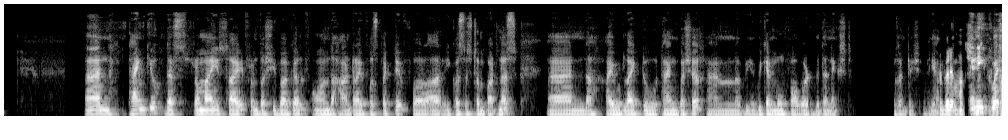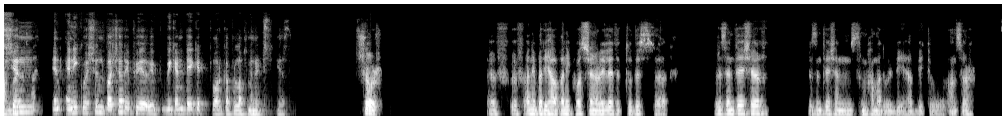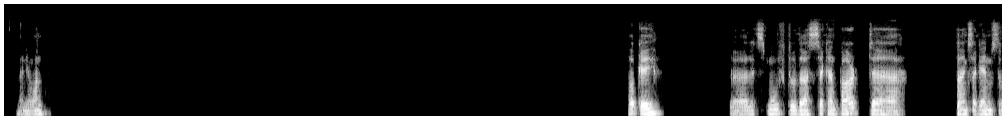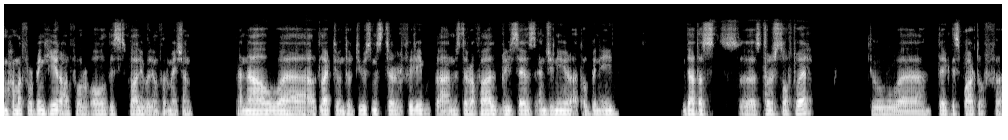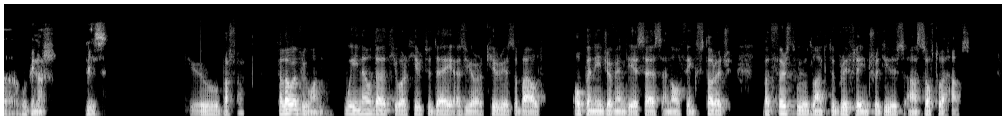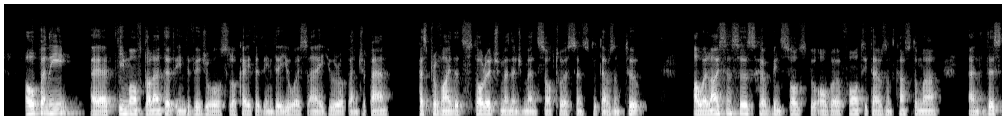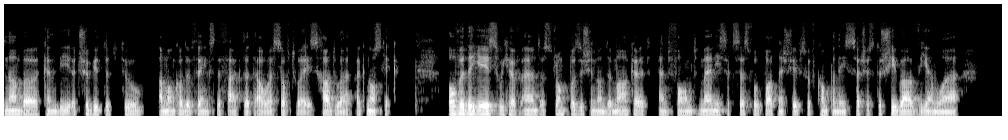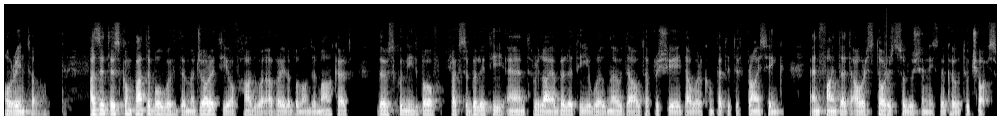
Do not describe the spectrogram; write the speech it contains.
And thank you. That's from my side, from Toshiba Gulf on the hard drive perspective for our ecosystem partners. And I would like to thank Bashar and we, we can move forward with the next presentation. Yeah. Thank you very much. Any Mr. question, Mohamed. any question, Bashar, if we, if we can take it for a couple of minutes. Yes. Sure. If if anybody have any question related to this uh, presentation, presentation, Mr. Mohamed will be happy to answer. Anyone? Okay. Uh, let's move to the second part. Uh, thanks again, Mr. Mohamed, for being here and for all this valuable information. And now uh, I would like to introduce Mr. Filip and Mr. Rafael, pre-sales engineer at Open-E Data S- uh, Storage Software, to uh, take this part of uh, webinar. Please. Thank you, Bashar. Hello, everyone. We know that you are here today as you are curious about Open-E JovianDSS and all things storage. But first, we would like to briefly introduce our software house. Open-E, a team of talented individuals located in the USA, Europe, and Japan, has provided storage management software since 2002. Our licenses have been sold to over 40,000 customers, and this number can be attributed to, among other things, the fact that our software is hardware agnostic. Over the years, we have earned a strong position on the market and formed many successful partnerships with companies such as Toshiba, VMware, or Intel. As it is compatible with the majority of hardware available on the market, those who need both flexibility and reliability will no doubt appreciate our competitive pricing and find that our storage solution is the go-to choice.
